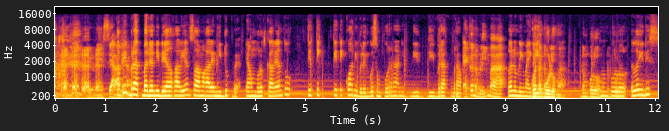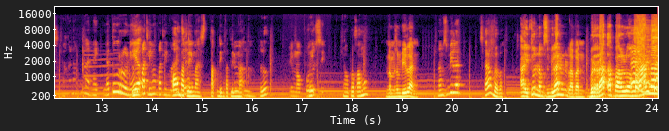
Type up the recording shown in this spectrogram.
Indonesia. Tapi ya. berat badan ideal kalian selama kalian hidup ya, yang menurut kalian tuh titik titik wah nih badan gue sempurna nih di di berat berapa? Eko 65. Lo 65 Gua Egi? 60. 60. 60. Lo Yudis? Bahkan aku naik nggak turun ya Iya. empat lima empat lima Oh 45, stuck di 45. Mm-mm. Lu 50 sih 50 kamu? 69, 69. Sekarang berapa? Ah itu 69 8. berat apa lu sama Rana?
